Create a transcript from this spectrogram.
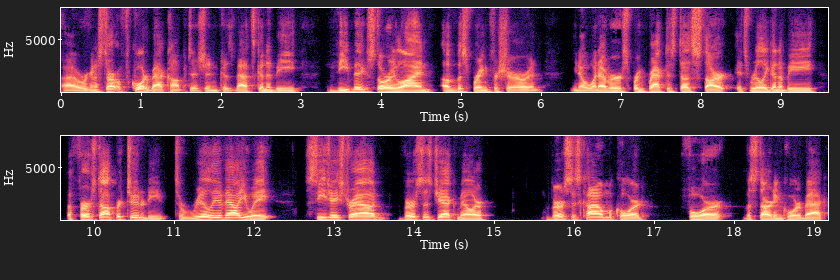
uh, we're going to start with quarterback competition because that's going to be the big storyline of the spring for sure. And, you know, whenever spring practice does start, it's really going to be the first opportunity to really evaluate CJ Stroud versus Jack Miller versus Kyle McCord for the starting quarterback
